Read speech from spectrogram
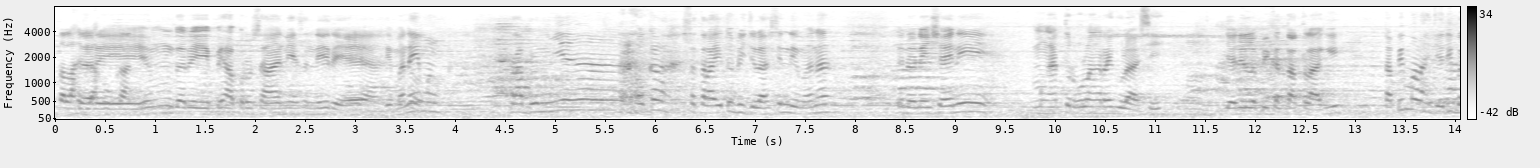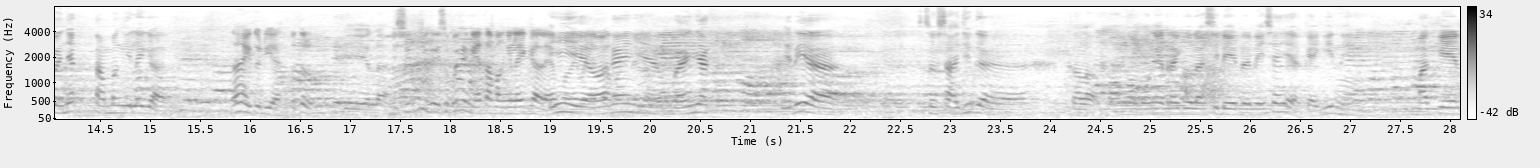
telah Dari dilakukan. hmm, dari pihak perusahaannya sendiri ya. Iya, Di mana betul. emang problemnya oke lah setelah itu dijelasin di mana Indonesia ini mengatur ulang regulasi Hmm. jadi lebih ketat lagi tapi malah jadi banyak tambang ilegal Nah itu dia, betul. gila Di sini juga disebutin ya tambang ilegal ya. iya makanya banyak jadi ya susah juga kalau mau ngomongin regulasi di Indonesia ya kayak gini makin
